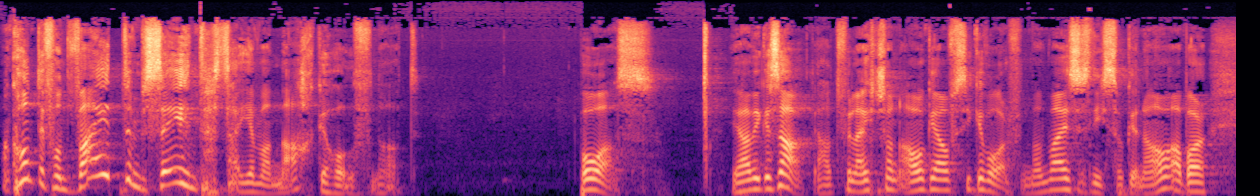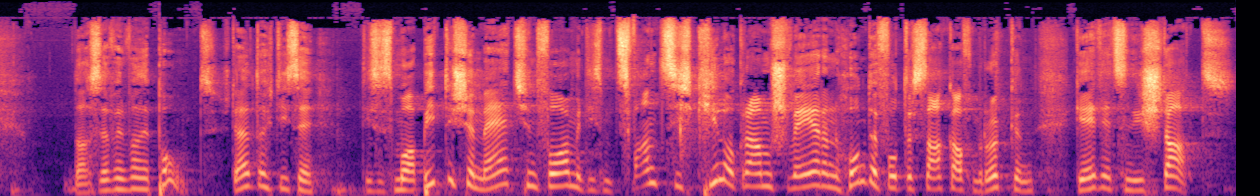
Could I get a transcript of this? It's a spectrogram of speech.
Man konnte von weitem sehen, dass da jemand nachgeholfen hat. Boas. Ja, wie gesagt, er hat vielleicht schon ein Auge auf sie geworfen. Man weiß es nicht so genau, aber das ist auf jeden Fall der Punkt. Stellt euch diese, dieses moabitische Mädchen vor mit diesem 20 Kilogramm schweren Hundefuttersack auf dem Rücken, geht jetzt in die Stadt.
